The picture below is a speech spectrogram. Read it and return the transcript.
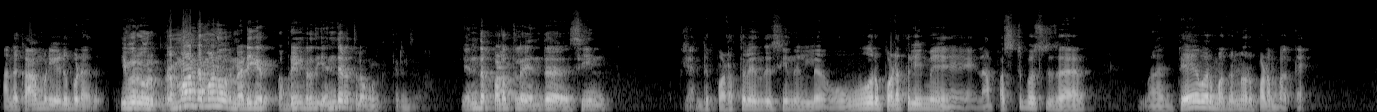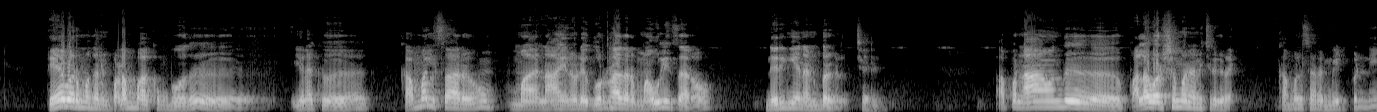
அந்த காமெடி எடுபடாது. இவர் ஒரு பிரம்மாண்டமான ஒரு நடிகர் அப்படின்றது எந்த இடத்துல உங்களுக்கு தெரிஞ்சது? எந்த படத்துல எந்த சீன் எந்த படத்தில் எந்த சீன் இல்லை. ஒவ்வொரு படத்துலையுமே நான் ஃபஸ்ட்டு ஃபஸ்ட்டு சார் தேவர் மகன் ஒரு படம் பார்த்தேன். தேவர் மகன் படம் பார்க்கும்போது எனக்கு கமல் சாரும் ம- நான் என்னுடைய குருநாதர் மௌலி சாரும் நெருங்கிய நண்பர்கள். சரி. அப்போ நான் வந்து பல வருஷமாக நினச்சிருக்கிறேன். கமல் சாரை மீட் பண்ணி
